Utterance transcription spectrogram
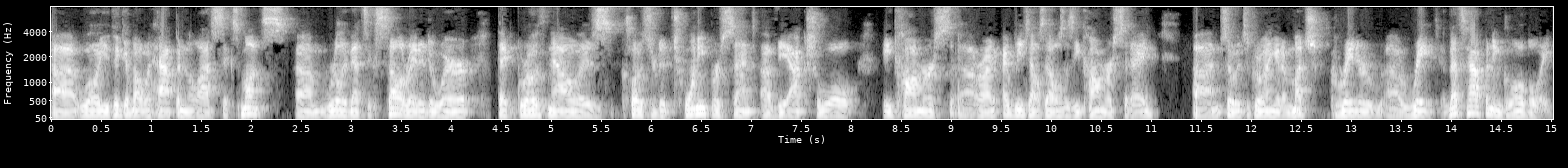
Uh, well, you think about what happened in the last six months, um, really that's accelerated to where that growth now is closer to 20% of the actual e-commerce uh, or retail sales is e-commerce today. Um, so it's growing at a much greater uh, rate. That's happening globally.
